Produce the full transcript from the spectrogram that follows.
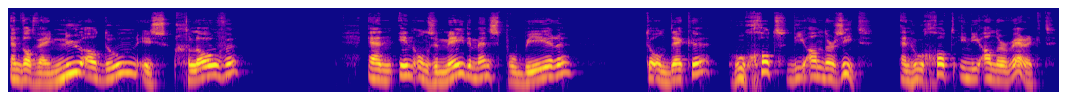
En wat wij nu al doen is geloven en in onze medemens proberen te ontdekken hoe God die ander ziet en hoe God in die ander werkt.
